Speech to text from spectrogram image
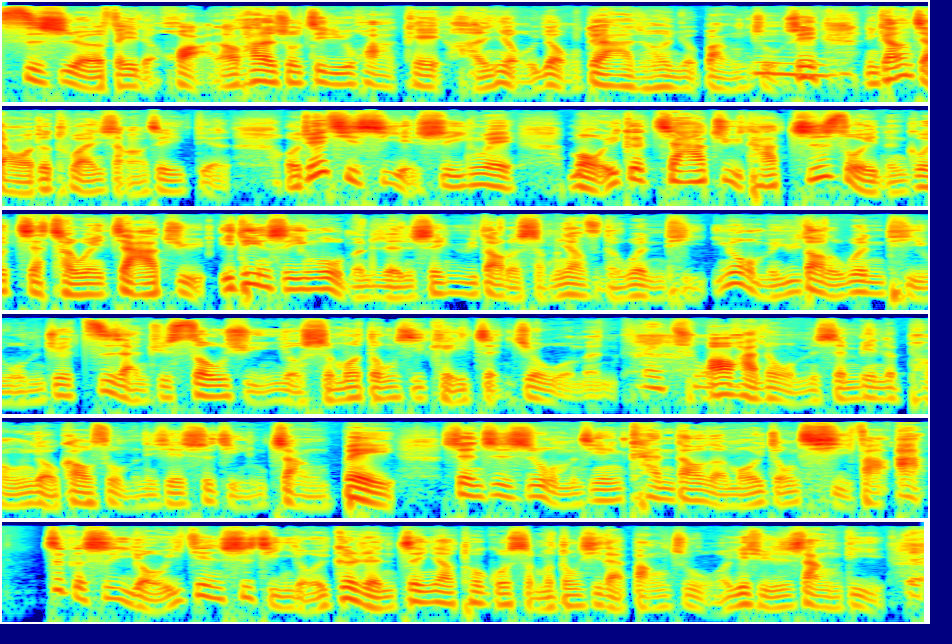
似是而非的话，然后他就说这句话可以很有用，对他就很有帮助。所以你刚刚讲，我就突然想到这一点。我觉得其实也是因为某一个家具，它之所以能够家成为家具，一定是因为我们人生遇到了什么样子的问题。因为我们遇到的问题，我们就自然去搜寻有什么东西可以拯救我们。没错，包含了我们身边的朋友告诉我们的一些事情，长辈，甚至是我们今天看到的某一种启发啊。这个是有一件事情，有一个人正要透过什么东西来帮助我，也许是上帝，对，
